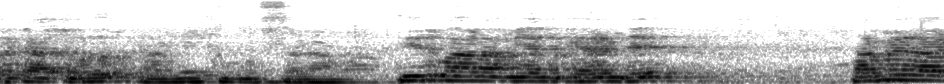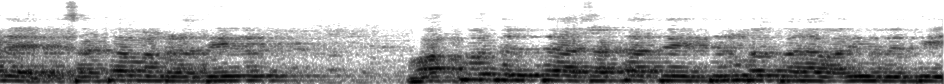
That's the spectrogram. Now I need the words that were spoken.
வலைக்கும் அஸ்ஸலாம் தீர்மானம் எண் இரண்டு. தமிழ்நாடு சட்டமன்றத்தில் வக்ஃபு திருத்த சட்டத்தை திரும்பப் பெற வலியுறுத்தி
